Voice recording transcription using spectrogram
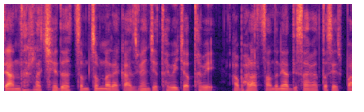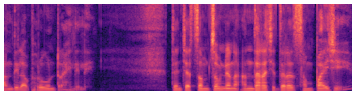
त्या अंधाराला छेदत चमचमणाऱ्या काजव्यांचे थवेच्या थवे आभाळात चांदण्यात दिसाव्यात तसेच पानदीला भरवून राहिलेले. त्यांच्या चमचमण्यानं अंधाराची दरज संपायची.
